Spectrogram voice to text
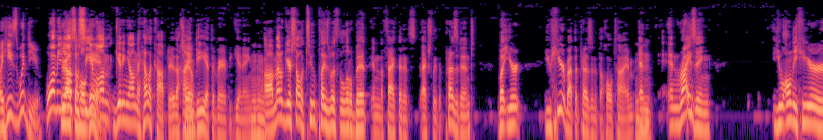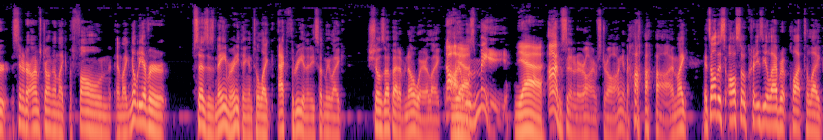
But he's with you. Well, I mean, you also see him on getting on the helicopter, the True. Hind D at the very beginning. Mhm. Uh, Metal Gear Solid Two plays with a little bit in the fact that it's actually the president, but you're you hear about the president the whole time, and Mm-hmm. and Rising, you only hear Senator Armstrong on like the phone, and like nobody ever says his name or anything until like Act Three, and then he suddenly like shows up out of nowhere, like, "No, Yeah. it was me." Yeah. I'm Senator Armstrong, and ha ha ha, and like it's all this also crazy elaborate plot to like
